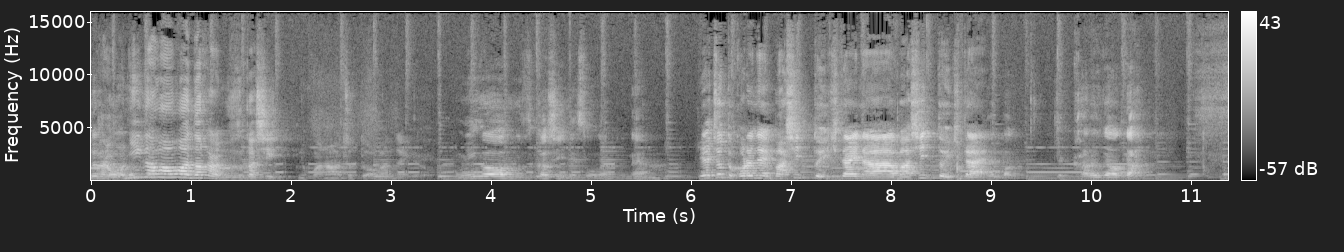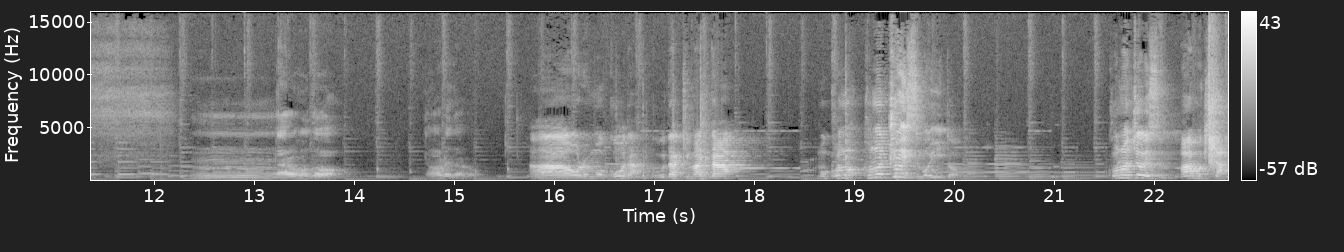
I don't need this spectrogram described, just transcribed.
だから鬼側はだから難しいのかなちょっとわかんないけど。鬼側難しいねそうなるとね、いやちょっとこれねバシッといきたいなバシッといきたい。やっぱじゃあ狩る側か。うーんなるほど。誰だろあー俺もうこうだ。ここだ決まった。もうこのこのチョイスもいいと思う。このチョイスあもう来た。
